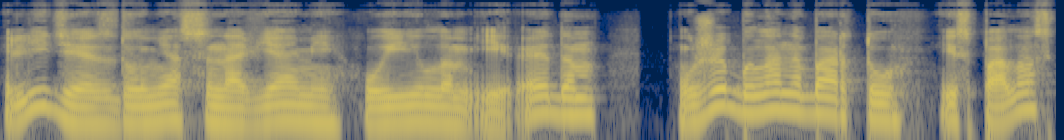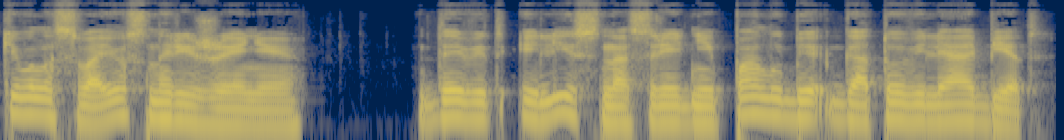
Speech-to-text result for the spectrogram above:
Лидия с двумя сыновьями, Уиллом и Эдом, уже была на борту и споласкивала свое снаряжение. Дэвид и Лис на средней палубе готовили обед.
